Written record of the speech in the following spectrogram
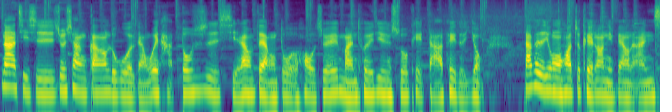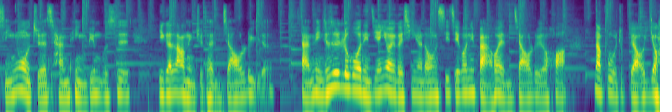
那其实就像刚刚，如果两位它都是血量非常多的话，我觉得蛮推荐说可以搭配着用。搭配着用的话，就可以让你非常的安心，因为我觉得产品并不是一个让你觉得很焦虑的产品。就是如果你今天用一个新的东西，结果你反而会很焦虑的话。那不如就不要用。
